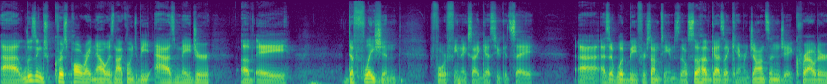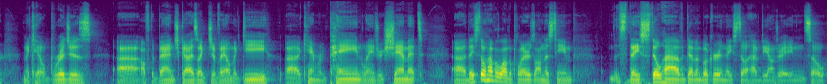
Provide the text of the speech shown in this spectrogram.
uh, losing Chris Paul right now is not going to be as major of a deflation for Phoenix, I guess you could say, uh, as it would be for some teams. They'll still have guys like Cameron Johnson, Jae Crowder, Mikal Bridges uh, off the bench, guys like JaVale McGee, uh, Cameron Payne, Landry Shamet. Uh, they still have a lot of players on this team they still have Devin Booker and they still have DeAndre Ayton. So,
